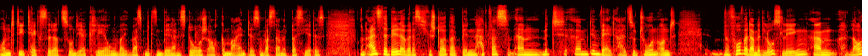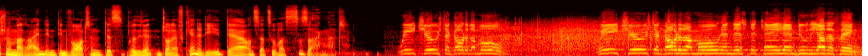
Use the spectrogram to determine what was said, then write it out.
und die Texte dazu und die Erklärung, was mit diesen Bildern historisch auch gemeint ist und was damit passiert ist. Und eins der Bilder, über das ich gestolpert bin, hat was ähm, mit ähm, dem Weltall zu tun. Und bevor wir damit loslegen, ähm, lauschen wir mal rein den, den Worten des Präsidenten John F. Kennedy, der uns dazu was zu sagen hat. We choose to go to the moon. We choose to go to the moon in this decade and do the other things,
